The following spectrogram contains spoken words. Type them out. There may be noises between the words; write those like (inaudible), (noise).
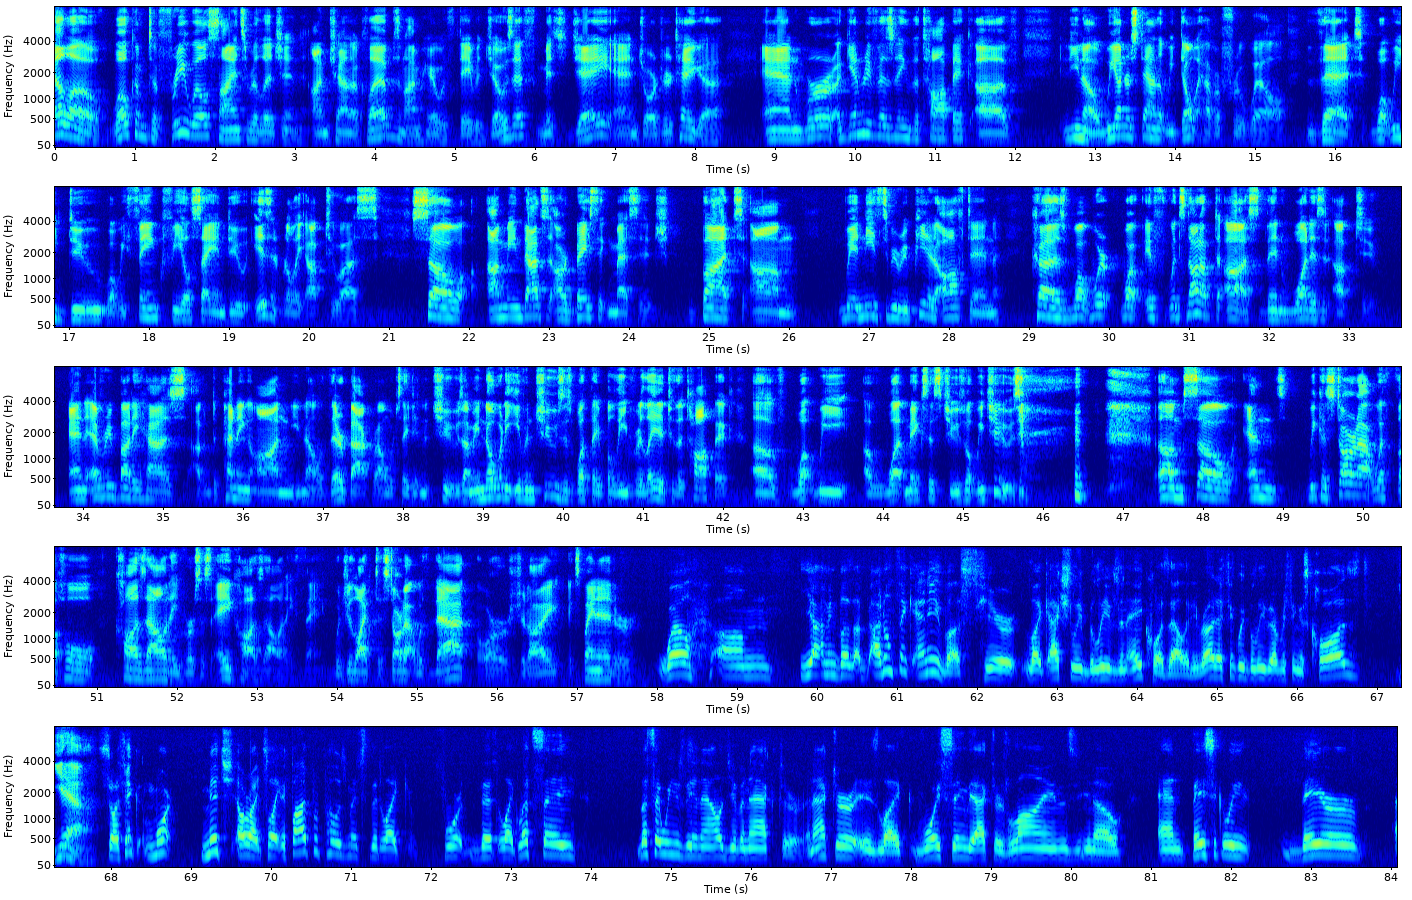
Hello, welcome to Free Will Science Religion. I'm Chandler Klebs, and I'm here with David Joseph, Mitch J, and George Ortega. And we're again revisiting the topic of, you know, we understand that we don't have a free will, that what we do, what we think, feel, say, and do isn't really up to us. So, I mean, that's our basic message. But um, it needs to be repeated often because what we're what if it's not up to us then what is it up to? And everybody has uh, depending on you know their background which they didn't choose i mean nobody even chooses what they believe related to the topic of what we of what makes us choose what we choose. (laughs) Um, so and we could start out with the whole causality versus acausality thing. Would you like to start out with that or should i explain it or well, um, yeah, I mean, but I don't think any of us here like actually believes in acausality, right? I think we believe everything is caused. Yeah. So I think more Mitch, all right, so like if I propose Mitch that like for that like let's say let's say we use the analogy of an actor. An actor is like voicing the actor's lines, you know, and basically they're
